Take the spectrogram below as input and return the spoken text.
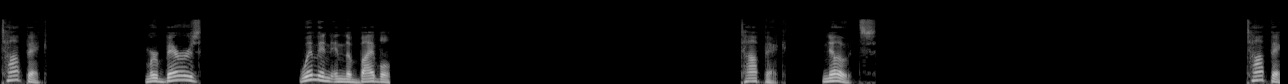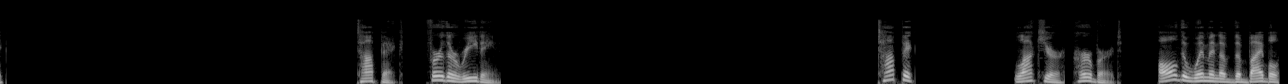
Topic. Myrrh-bearers Women in the Bible. Topic. Notes. Topic. Topic Further reading Topic Lockyer, Herbert. All the Women of the Bible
